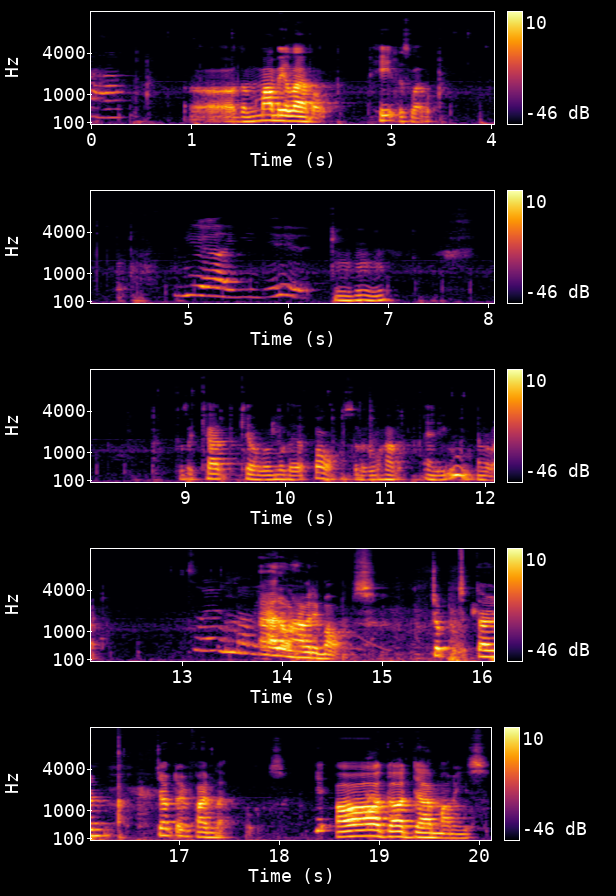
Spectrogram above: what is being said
uh, Uh, the mommy level. Hate this level. yeah, you do. Mm-hmm. Because I can't kill them without bombs, and I don't have any. Ooh, never mind. So is mommy. I don't have any bombs. Jump down, jump down five levels. Yeah. Oh, goddamn mummies.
